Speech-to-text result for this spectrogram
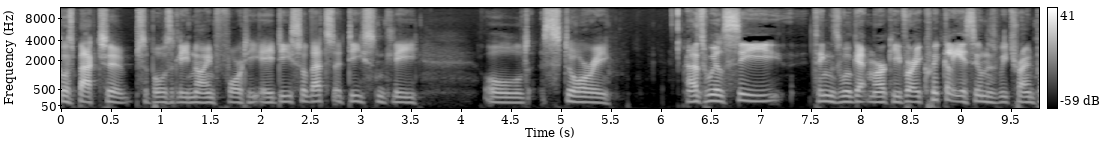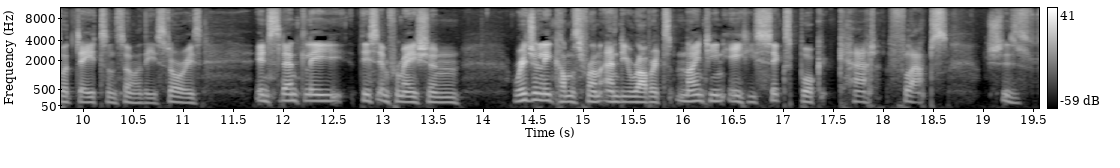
goes back to supposedly 940 AD. So that's a decently old story. As we'll see, things will get murky very quickly as soon as we try and put dates on some of these stories. Incidentally, this information originally comes from Andy Roberts' 1986 book Cat Flaps, which is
